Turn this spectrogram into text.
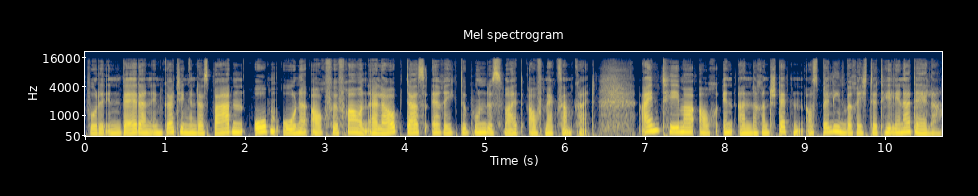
wurde in Bädern in Göttingen das Baden oben ohne auch für Frauen erlaubt. Das erregte bundesweit Aufmerksamkeit. Ein Thema auch in anderen Städten. Aus Berlin berichtet Helena Dähler.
